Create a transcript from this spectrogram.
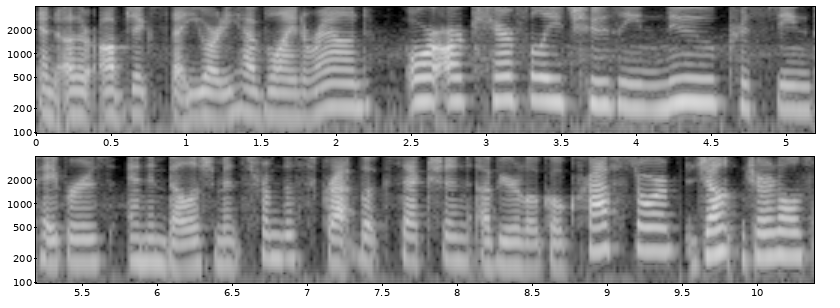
and other objects that you already have lying around, or are carefully choosing new, pristine papers and embellishments from the scrapbook section of your local craft store. Junk journals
